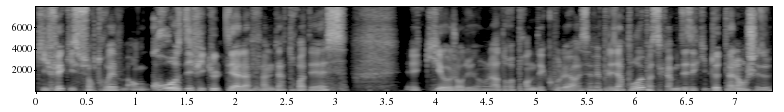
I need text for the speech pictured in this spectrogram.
qui fait qu'ils se sont retrouvés en grosse difficulté à la fin de l'ère 3DS et qui aujourd'hui ont l'air de reprendre des couleurs et ça fait plaisir pour eux parce que c'est quand même des équipes de talent chez eux.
